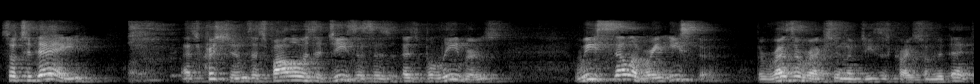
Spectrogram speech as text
So today, as Christians, as followers of Jesus, as, as believers, we celebrate Easter, the resurrection of Jesus Christ from the dead.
